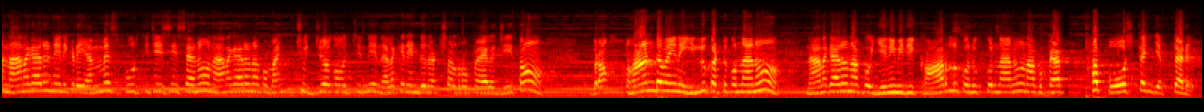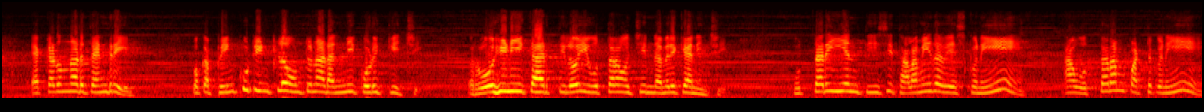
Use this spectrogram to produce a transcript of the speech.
నాన్నగారు నేను ఇక్కడ ఎంఎస్ పూర్తి చేసేసాను. నాన్నగారు నాకు మంచి ఉద్యోగం వచ్చింది. నెలకి రెండు లక్షల రూపాయల జీతం. బ్రహ్మాండమైన ఇల్లు కట్టుకున్నాను. నాన్నగారు నాకు ఎనిమిది కార్లు కొనుక్కున్నాను. నాకు పెద్ద పోస్ట్ అని చెప్తాడు. ఎక్కడున్నాడు తండ్రి? ఒక పెంకుటింట్లో ఉంటున్నాడు అన్ని కొడుక్కిచ్చి. రోహిణీ కార్తిలో ఈ ఉత్తరం వచ్చింది అమెరికా నుంచి. ఉత్తరీయం తీసి తల మీద వేసుకుని ఆ ఉత్తరం పట్టుకుని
